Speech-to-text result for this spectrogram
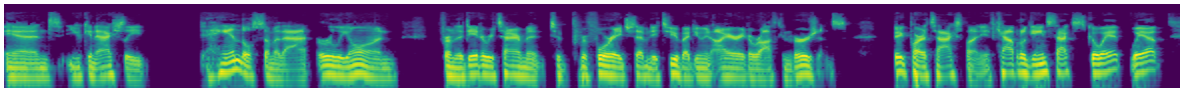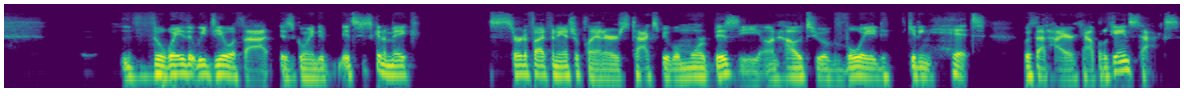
and you can actually handle some of that early on from the date of retirement to before age 72 by doing IRA to Roth conversions. Big part of tax planning. If capital gains taxes go way up, way up, the way that we deal with that is going to, it's just going to make certified financial planners, tax people more busy on how to avoid getting hit with that higher capital gains tax.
